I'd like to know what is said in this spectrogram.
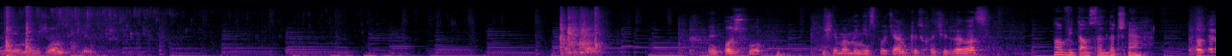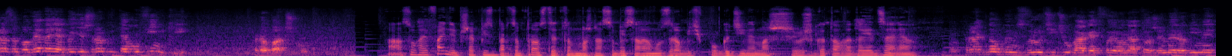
zalejemy wrzątkiem. I poszło. Dzisiaj mamy niespodziankę, słuchajcie, dla Was. No witam serdecznie. To teraz opowiadaj, jak będziesz robił te muffinki, robaczku. A słuchaj, fajny przepis, bardzo prosty. To można sobie samemu zrobić w pół godziny, masz już gotowe do jedzenia. No, pragnąłbym zwrócić uwagę Twoją na to, że my robimy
